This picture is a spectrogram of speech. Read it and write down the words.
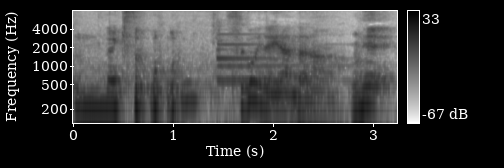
泣きそうすごいの選んだな。ね。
